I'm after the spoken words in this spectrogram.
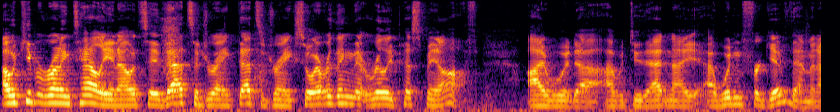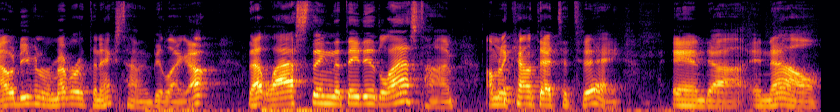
I would keep a running tally, and I would say that's a drink, that's a drink. So everything that really pissed me off, I would uh, I would do that, and I, I wouldn't forgive them, and I would even remember it the next time and be like, oh, that last thing that they did last time, I'm gonna count that to today, and uh, and now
